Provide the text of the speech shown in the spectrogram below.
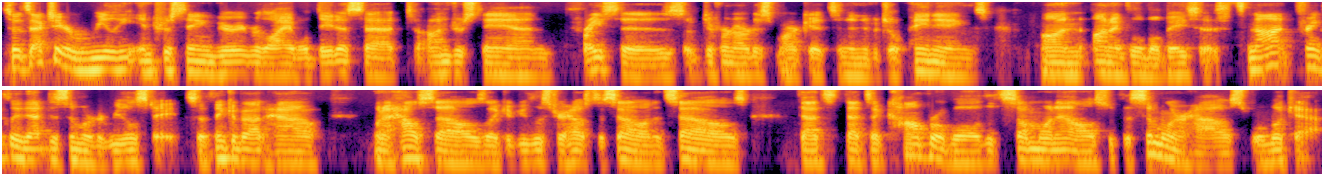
So it's actually a really interesting, very reliable data set to understand prices of different artist markets and individual paintings on, on a global basis. It's not, frankly, that dissimilar to real estate. So think about how when a house sells, like if you list your house to sell and it sells, that's that's a comparable that someone else with a similar house will look at.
